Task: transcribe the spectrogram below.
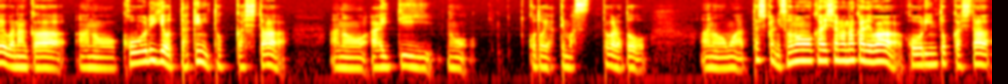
例えばなんか、あの、小売業だけに特化した、あの、IT のことをやってます。とかだと、あの、まあ、確かにその会社の中では、小売に特化した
